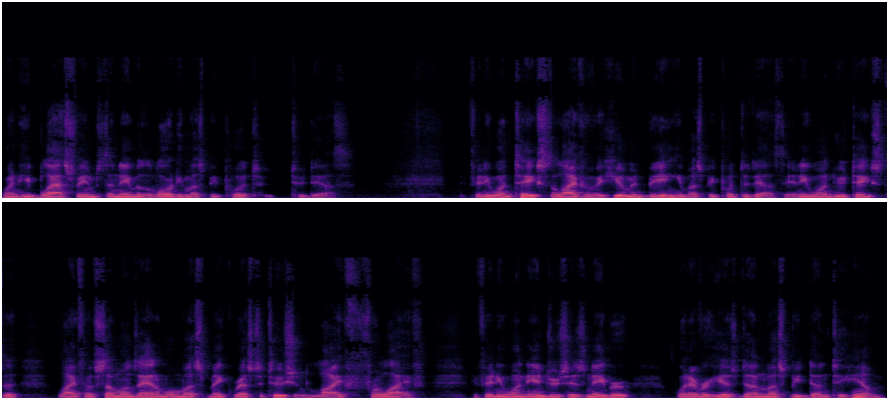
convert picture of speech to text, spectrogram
When he blasphemes the name of the Lord, he must be put to death. If anyone takes the life of a human being, he must be put to death. Anyone who takes the life of someone's animal must make restitution, life for life. If anyone injures his neighbor, whatever he has done must be done to him.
